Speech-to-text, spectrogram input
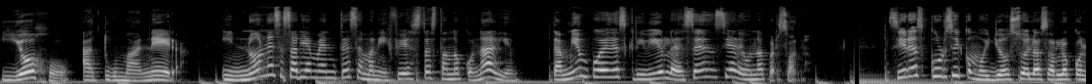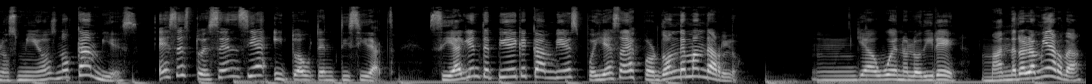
Y ojo, a tu manera. Y no necesariamente se manifiesta estando con alguien. También puede describir la esencia de una persona. Si eres cursi como yo suelo hacerlo con los míos, no cambies. Esa es tu esencia y tu autenticidad. Si alguien te pide que cambies, pues ya sabes por dónde mandarlo. Mm, ya bueno, lo diré, mándalo a la mierda.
